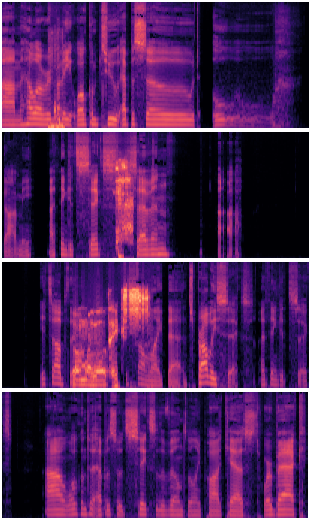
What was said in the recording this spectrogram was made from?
Um, hello everybody, welcome to episode. Ooh, got me. I think it's six, seven. Ah, it's up there. Something like that. It's something like that. It's probably six. I think it's six. Uh, welcome to episode six of the Villains Only podcast. We're back.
